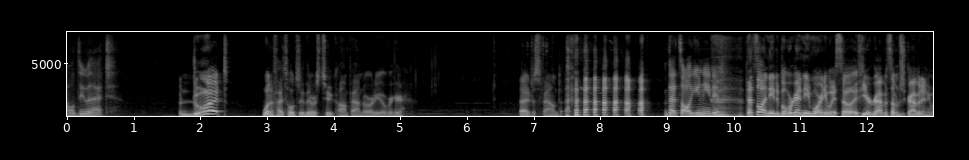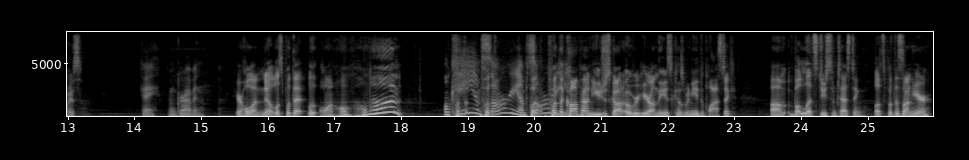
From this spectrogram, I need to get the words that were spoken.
I will do that. Do it. What if I told you there was two compound already over here? That I just found. That's all you needed? That's all I needed, but we're gonna need more anyway. So if you're grabbing something, just grab it anyways. Okay, I'm grabbing. Here, hold on. No, let's put that. Hold on. Hold, hold on. Okay, the- I'm put- sorry. I'm Put sorry. put the compound you just got over here on these because we need the plastic. Um, but let's do some testing. Let's put this on here.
